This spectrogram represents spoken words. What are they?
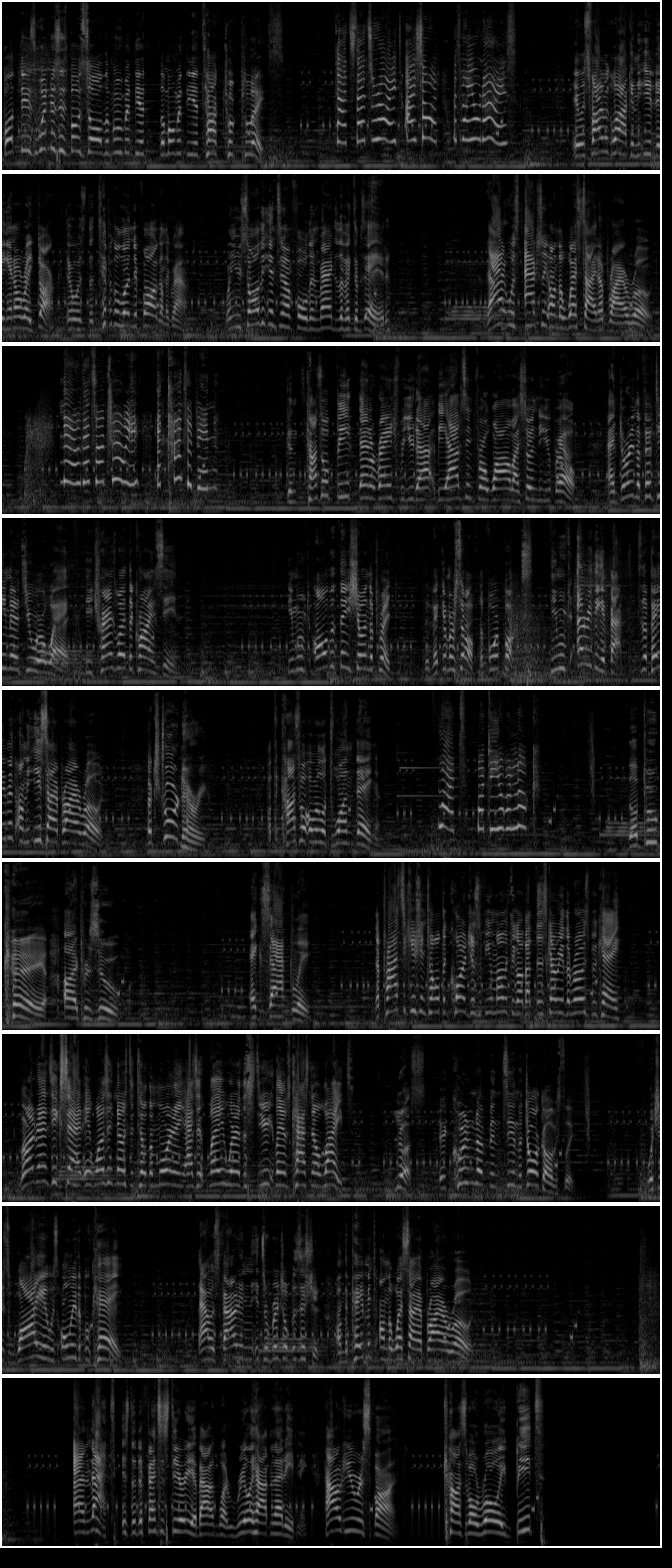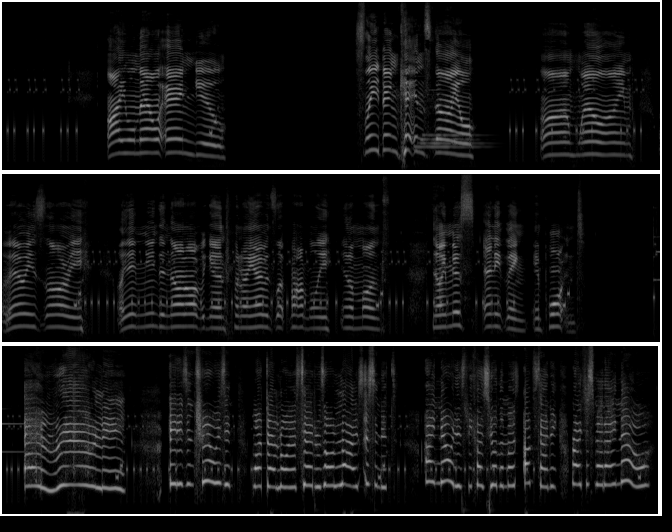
But these witnesses both saw the movement the, the moment the attack took place. That's that's right. I saw it with my own eyes. It was 5 o'clock in the evening and already dark. There was the typical London fog on the ground. When you saw the incident unfold and ran to the victim's aid, that was actually on the west side of Briar Road. No, that's not true. It, it can't have been. Con- Constable Beat then arranged for you to be absent for a while by sending you for help. And during the 15 minutes you were away, he translated the crime scene. He moved all the things shown in the print the victim herself, the four books. He moved everything, in fact, to the pavement on the east side of Briar Road. Extraordinary! But the constable overlooked one thing What? What do you overlook? The bouquet, I presume. exactly. The prosecution told the court just a few moments ago about the discovery of the rose bouquet. Lord Renzik said it wasn't noticed until the morning as it lay where the street lamps cast no light. Yes, it couldn't have been seen in the dark, obviously. which is why it was only the bouquet that was found in its original position on the pavement on the west side of Briar Road. And that is the defense's theory about what really happened that evening. How do you respond? Constable Roly beat. I will now end you. Sleeping kitten style. Um, well, I'm very sorry. I didn't mean to nod off again, but I haven't slept properly in a month. Did I miss anything important? Oh, really? It isn't true, is it? What that lawyer said was all lies, isn't it? I know it is because you're the most upstanding, righteous man I know.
